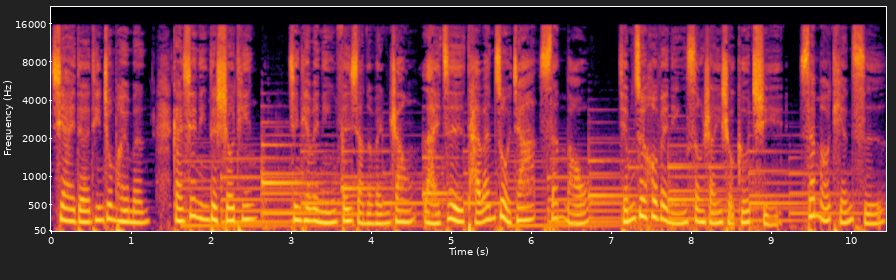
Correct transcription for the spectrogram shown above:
亲爱的听众朋友们，感谢您的收听。今天为您分享的文章来自台湾作家三毛。节目最后为您送上一首歌曲，三毛填词，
